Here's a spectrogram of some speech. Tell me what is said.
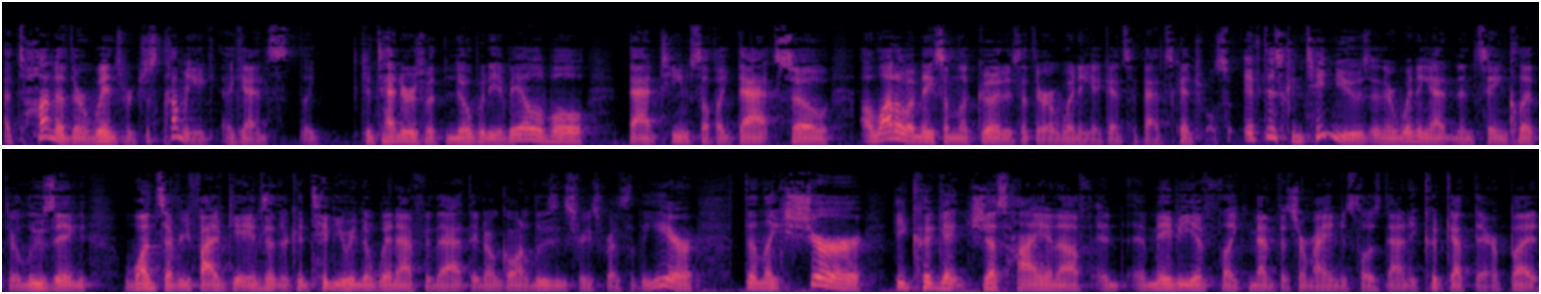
A ton of their wins were just coming against like contenders with nobody available, bad teams, stuff like that. So a lot of what makes them look good is that they're winning against a bad schedule. So if this continues and they're winning at an insane clip, they're losing once every five games and they're continuing to win after that, they don't go on losing streaks for the rest of the year, then like sure, he could get just high enough and maybe if like Memphis or Miami slows down, he could get there, but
